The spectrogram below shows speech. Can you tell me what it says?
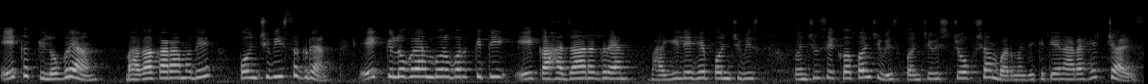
एक किलोग्रॅम भागाकारामध्ये पंचवीस ग्रॅम. एक किलोग्रॅम बरोबर किती? एक हजार ग्रॅम. भागिले हे पंचवीस. पंचवीस एक पंचवीस. पंचवीस चोक शंभर म्हणजे किती येणार आहे? चाळीस.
